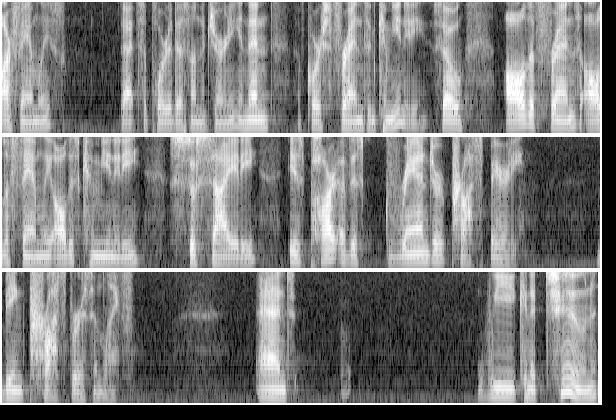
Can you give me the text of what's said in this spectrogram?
our families that supported us on the journey. And then, of course, friends and community. So, all the friends, all the family, all this community, society is part of this grander prosperity, being prosperous in life. And we can attune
